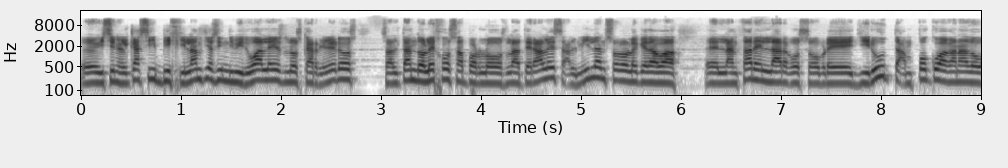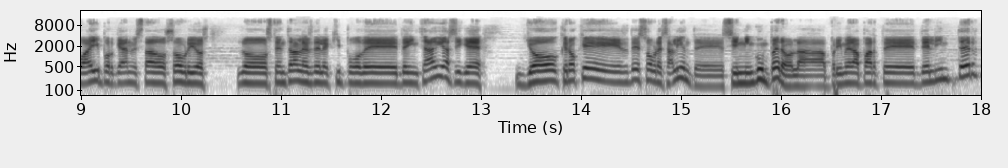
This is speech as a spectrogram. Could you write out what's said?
eh, y sin el casi vigilancias individuales, los carrileros saltando lejos a por los laterales. Al Milan solo le quedaba lanzar en largo sobre Giroud, tampoco ha ganado ahí porque han estado sobrios los centrales del equipo de, de Inzaghi, así que yo creo que es de sobresaliente, sin ningún pero, la primera parte del Inter.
